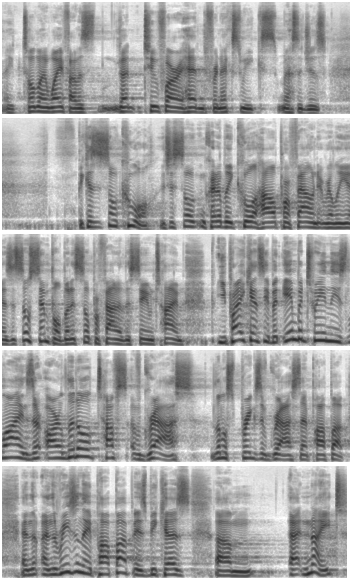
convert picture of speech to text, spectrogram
I told my wife I was got too far ahead for next week's messages because it's so cool. It's just so incredibly cool how profound it really is. It's so simple, but it's so profound at the same time. You probably can't see but in between these lines, there are little tufts of grass, little sprigs of grass that pop up. And the, and the reason they pop up is because um, at night,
